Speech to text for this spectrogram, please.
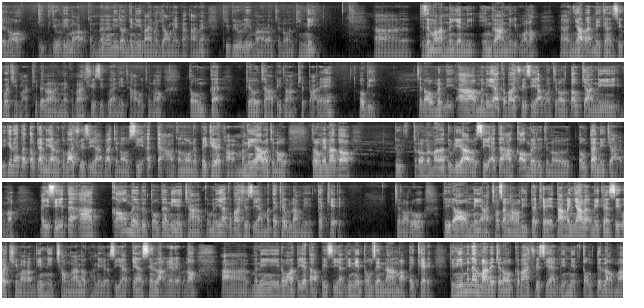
ကျွန်တော်ဒီဗီဒီယိုလေးမှာတော့ကျွန်တော်နည်းနည်းလေးတော့ညနေပိုင်းတော့ရောက်နေဗျာဒါပေမဲ့ဒီဗီဒီယိုလေးမှာတော့ကျွန်တော်ဒီနေ့အာဒီဇင်ဘာလ2ရက်နေ့အင်္ဂါနေ့ပေါ့နော်အဲညဘက်အမေရိကန်ဈေးကွက်ချိန်မှာဖြစ်ပလာနေတဲ့ကမ္ဘာရွှေဈေးကွက်အနေထားကိုကျွန်တော်သုံးသက်ပြောကြားပေးသွားမှာဖြစ်ပါတယ်ဟုတ်ပြီကျွန်တော်မနေ့အာမနေ့ကကမ္ဘာရွှေဈေးရပေါ့ကျွန်တော်တောက်ကြနေပြီးခဲ့တဲ့ဘက်တောက်ကြနေရတော့ကမ္ဘာရွှေဈေးရဗျာကျွန်တော်ဈေးအတက်အားကောင်းကောင်းနဲ့ပိတ်ခဲ့တဲ့အခါမှာမနေ့ကတော့ကျွန်တော်တော်တော်များများတော့သူတော်တော်များများတော့သူတွေကတော့ဈေးအတက်အားကောင်းမယ်လို့ကျွန်တော်သုံးသပ်နေကြရပေါ့နော်အဲ့ဒီဈေးအတက်အား ကောင်းမယ်လို့သုံးသပ်နေတဲ့ခြားမနေ့ကကမ္ဘာရွှေဈေးကမတက်ခဲ့ဘူးလားမေးတက်ခဲ့တယ်ကျွန်တော်တို့4265လောက်ထိတက်ခဲ့တယ်ဒါပေမဲ့ညဘက်အမေရိကန်ဈေးကွက်ချိန်မှာတော့4265လောက်ကနေရောဈေးကပြန်ဆင်းလာခဲ့တယ်ပေါ့နော်အာမနေ့တော့တရက်တာပေးဈေးက4230နားမှာပိတ်ခဲ့တယ်ဒီနေ့မနက်မှာလည်းကျွန်တော်ကမ္ဘာရွှေဈေးက4231လောက်မှာ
